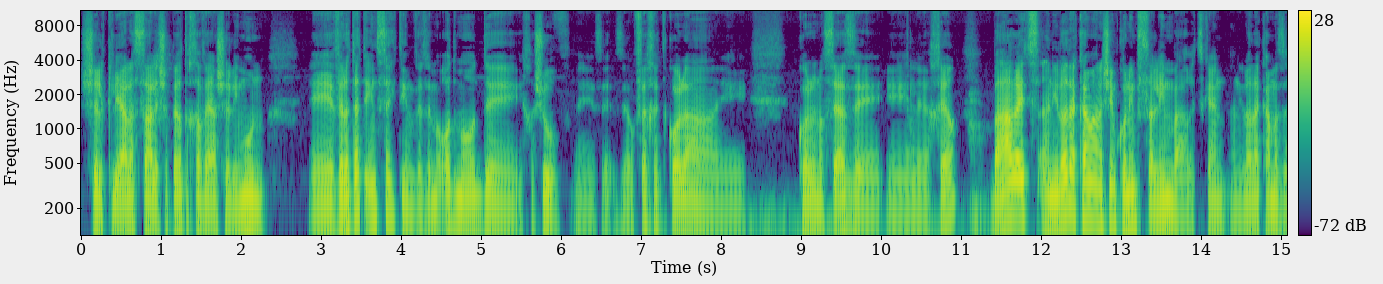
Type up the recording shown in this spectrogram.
של כליאה לסל, לשפר את החוויה של אימון ולתת אינסייטים, וזה מאוד מאוד חשוב. זה, זה הופך את כל, ה, כל הנושא הזה לאחר. בארץ, אני לא יודע כמה אנשים קונים סלים בארץ, כן? אני לא יודע כמה זה,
